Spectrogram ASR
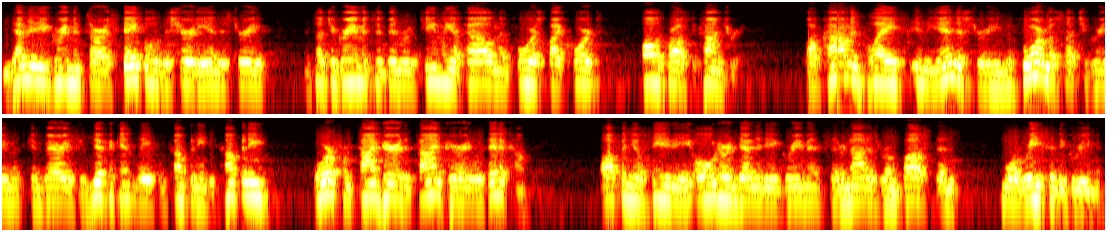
Indemnity agreements are a staple of the surety industry, and such agreements have been routinely upheld and enforced by courts all across the country. While commonplace in the industry, the form of such agreements can vary significantly from company to company or from time period to time period within a company. Often you'll see the older indemnity agreements that are not as robust as more recent agreements.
